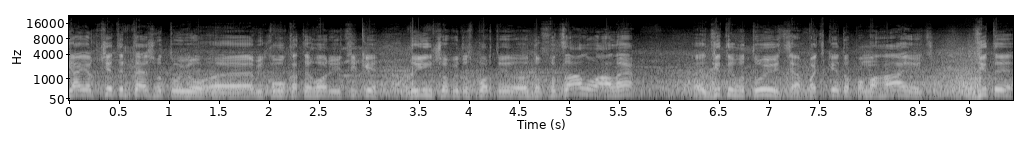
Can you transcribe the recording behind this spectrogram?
Я як вчитель теж готую е, вікову категорію тільки до іншого виду спорту, е, до футзалу, але е, діти готуються, батьки допомагають, діти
